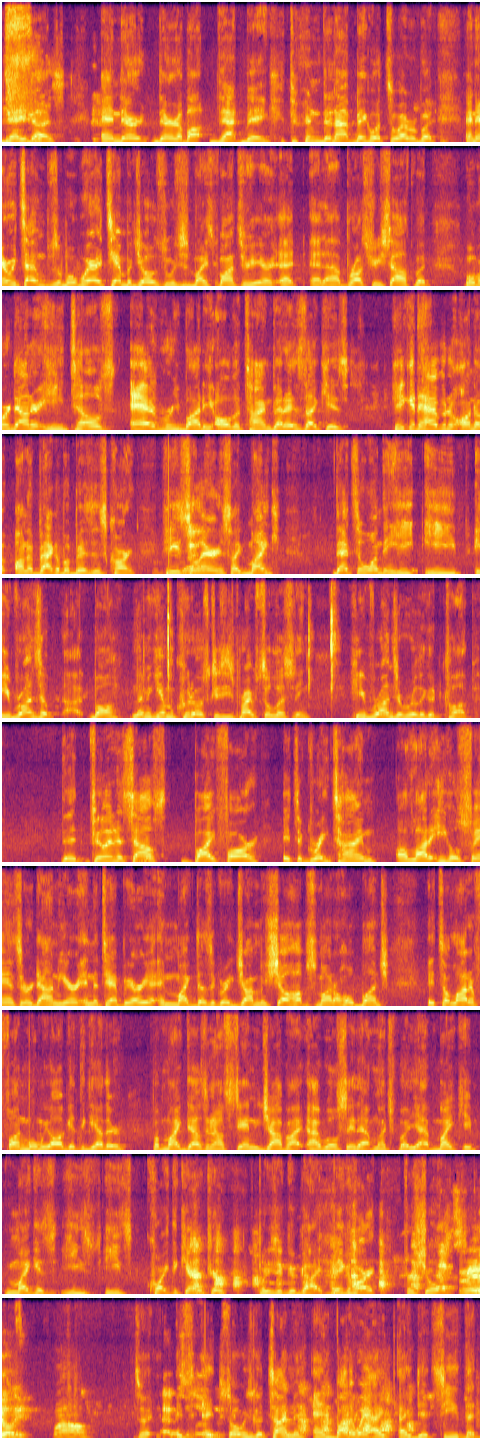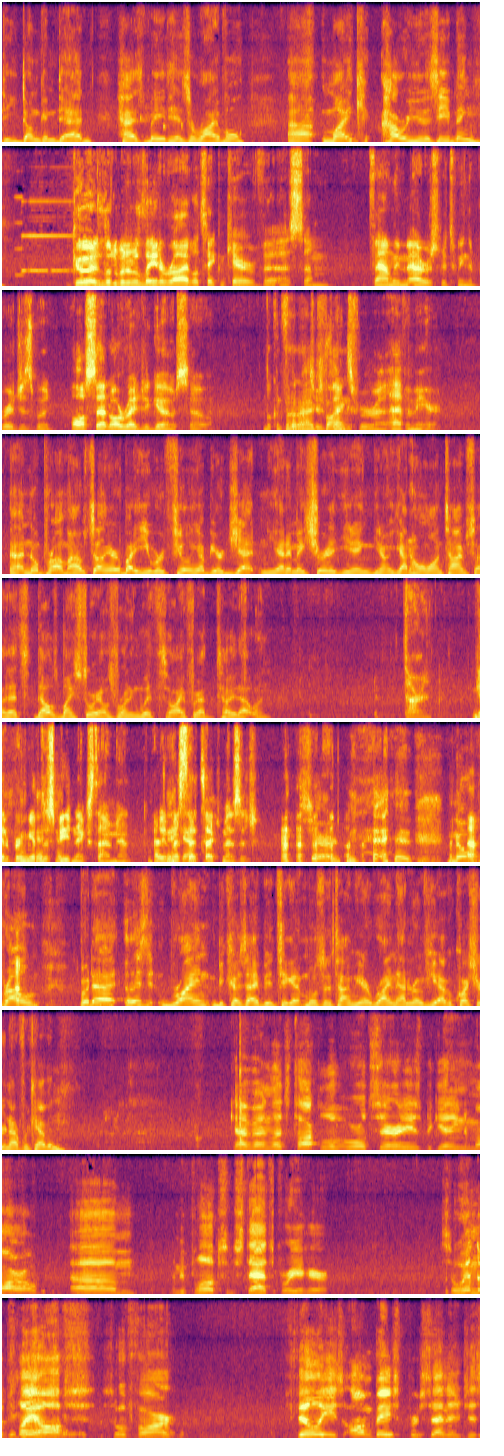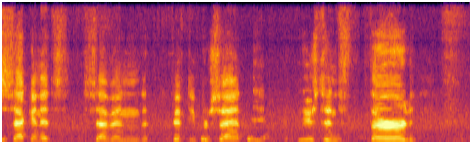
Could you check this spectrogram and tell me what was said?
Yeah, he does, and they're they're about that big. they're not big whatsoever, but and every time so when we're at Tampa Joe's, which is my sponsor here at at uh, Broad Street South, but when we're down there, he tells everybody all the time that is like his. He could have it on a on a back of a business card. He's hilarious. Like Mike, that's the one thing he he he runs a uh, well. Let me give him kudos because he's probably still listening. He runs a really good club the Philly to South by far. It's a great time. A lot of Eagles fans that are down here in the Tampa area, and Mike does a great job. Michelle helps him out a whole bunch. It's a lot of fun when we all get together. But Mike does an outstanding job. I, I will say that much. But yeah, Mike Mike is he's he's quite the character, but he's a good guy. Big heart for sure. Really? Wow. So it's, it's always a good time. And, and by the way, I, I did see that the Duncan dad has made his arrival. Uh, Mike, how are you this evening? Good. A little bit of a late arrival, taking care of uh, some family matters between the bridges, but all set, all ready to go. So, looking forward to it. Fine. Thanks for uh, having me here. Uh, no problem. I was telling everybody you were fueling up your jet, and you had to make sure that you you know you got home on time. So that's that was my story I was running with. So I forgot to tell you that one. Darn it! You got to bring me up to speed next time, man. I didn't miss yeah. that text message. sure, no problem. But uh, listen, Ryan, because I've been taking up most of the time here. Ryan, I don't know if you have a question or not for Kevin. Kevin, let's talk a little World Series beginning tomorrow. Um, let me pull up some stats for you here. So in the playoffs so far, Philly's on base percentage is second at 750%. Houston's third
